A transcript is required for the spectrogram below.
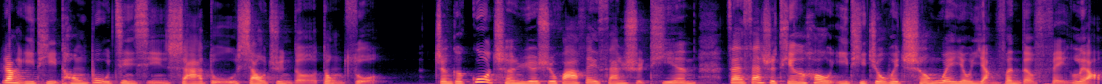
让遗体同步进行杀毒消菌的动作。整个过程约需花费三十天，在三十天后，遗体就会成为有养分的肥料，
